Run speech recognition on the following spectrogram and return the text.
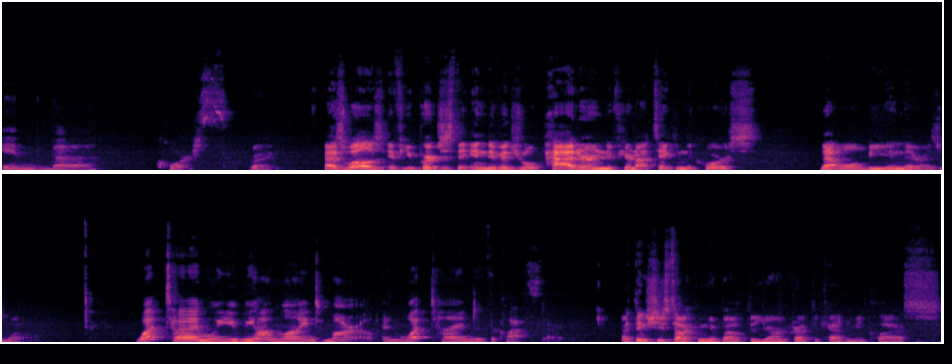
in the course. Right. As well as if you purchase the individual pattern, if you're not taking the course, that will be in there as well. What time will you be online tomorrow, and what time does the class start? I think she's talking about the Yarn Craft Academy class.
